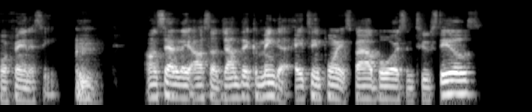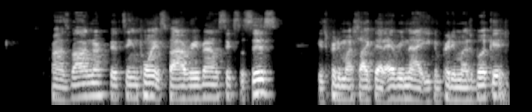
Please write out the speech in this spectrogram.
for fantasy. On Saturday, also Jonathan Kuminga, 18 points, five boards, and two steals. Franz Wagner, 15 points, five rebounds, six assists. He's pretty much like that every night. You can pretty much book it.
